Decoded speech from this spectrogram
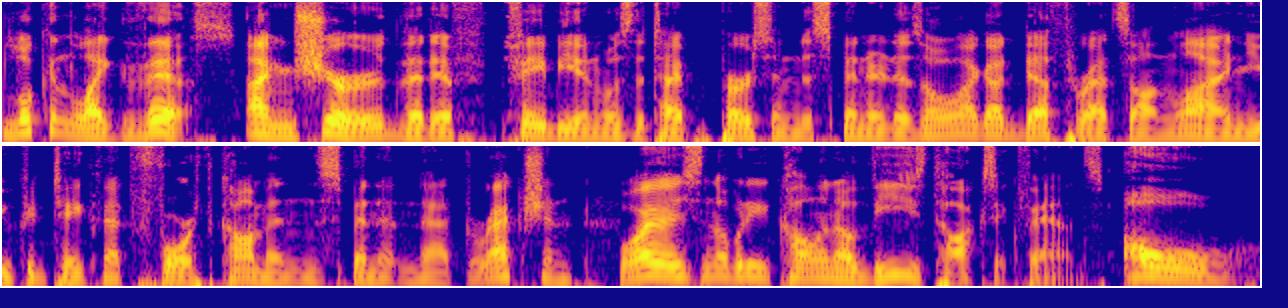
looking like this. I'm sure that if Fabien was the type of person to spin it as, oh, I got death threats online, you could take that fourth comment and spin it in that direction. Why is nobody calling out these toxic fans? Oh,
